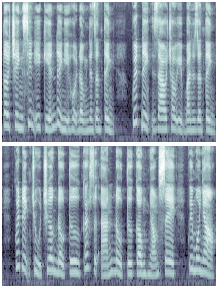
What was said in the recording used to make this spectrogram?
Tờ trình xin ý kiến đề nghị Hội đồng Nhân dân tỉnh quyết định giao cho Ủy ban Nhân dân tỉnh quyết định chủ trương đầu tư các dự án đầu tư công nhóm C quy mô nhỏ,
